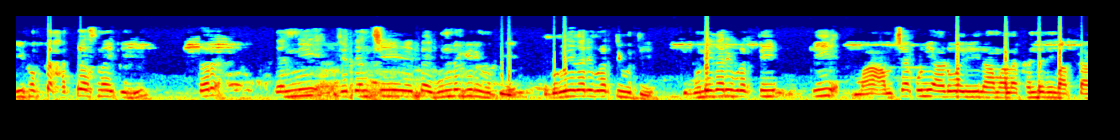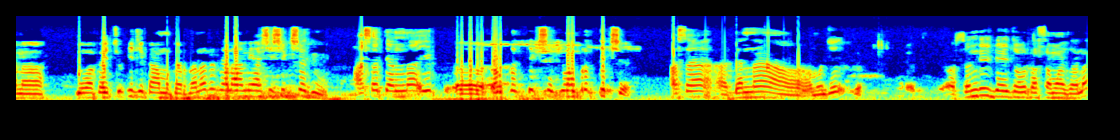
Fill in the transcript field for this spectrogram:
ही फक्त हत्याच नाही केली तर त्यांनी जे त्यांची काय गुंडगिरी होती गुन्हेगारी वृत्ती होती ती गुन्हेगारी वृत्ती ही आमच्या कोणी आडवा येईल आम्हाला खंडणी मागताना किंवा काही चुकीचे काम करताना तर त्याला आम्ही अशी शिक्षा देऊ. असा त्यांना एक अप्रत्यक्ष किंवा प्रत्यक्ष असा त्यांना म्हणजे संदेश द्यायचा होता समाजाला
